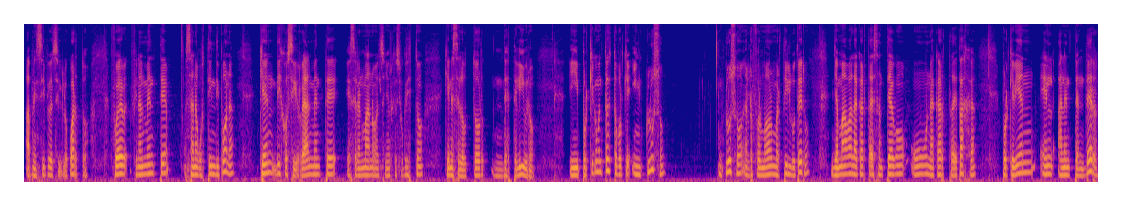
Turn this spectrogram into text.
a principios del siglo IV. Fue finalmente San Agustín de Hipona quien dijo sí, realmente es el hermano del Señor Jesucristo quien es el autor de este libro. ¿Y por qué comento esto? Porque incluso, incluso el reformador Martín Lutero llamaba la carta de Santiago una carta de paja, porque bien él, al entender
